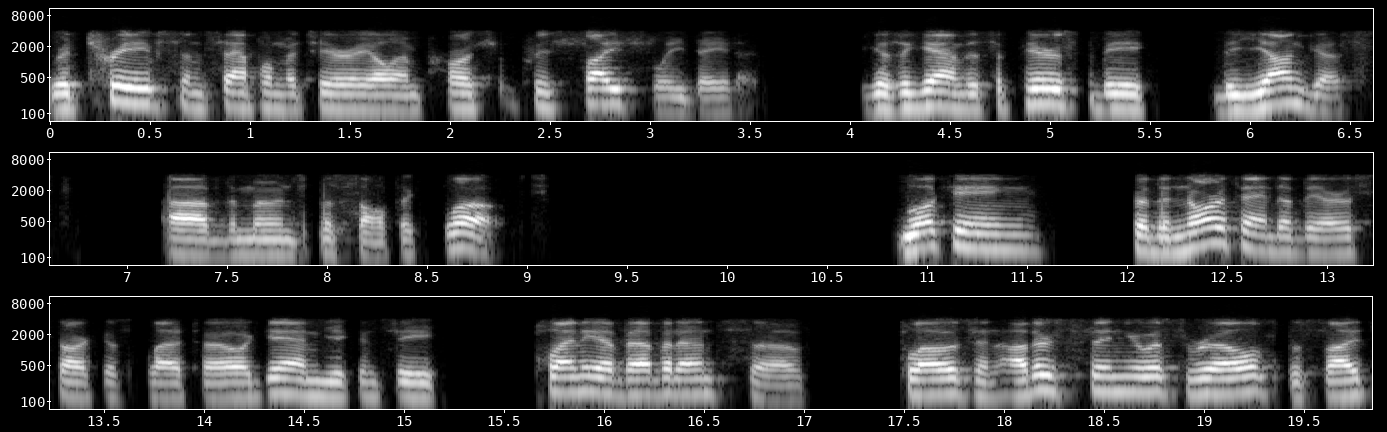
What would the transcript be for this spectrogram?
retrieve some sample material and pre- precisely date it. Because again, this appears to be the youngest of the moon's basaltic flows. Looking for the north end of the Aristarchus Plateau, again, you can see plenty of evidence of flows in other sinuous rills besides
